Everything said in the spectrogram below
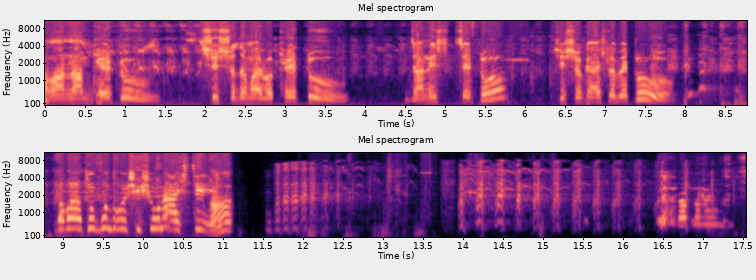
আমার নাম ঘেটু শিষ্যদের মারব খেটু। জানিস চেটু? শিষ্যকে আসলো বেটু? বাবা চোখ বন্ধ করে শিশু মনে হয়? আসছে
